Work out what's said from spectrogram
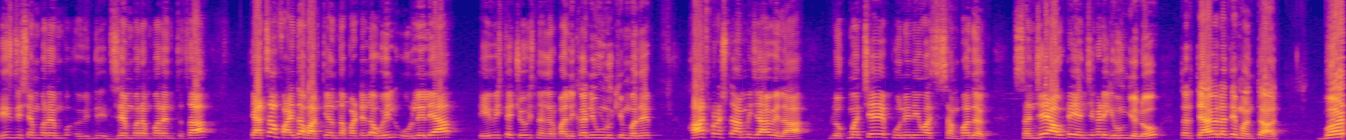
वीस डिसेंबर डिसेंबरपर्यंतचा त्याचा फायदा भारतीय जनता पार्टीला होईल उरलेल्या तेवीस ते चोवीस नगरपालिका निवडणुकीमध्ये. हाच प्रश्न आम्ही ज्यावेळेला लोकमतचे पुणे निवासी संपादक संजय आवटे यांच्याकडे घेऊन गेलो. तर त्यावेळेला ते म्हणतात बळ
